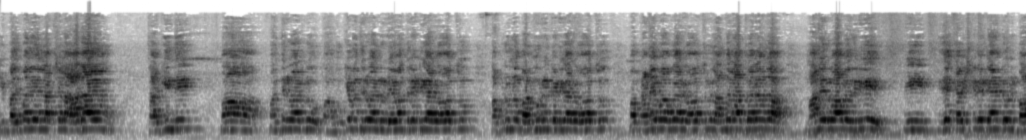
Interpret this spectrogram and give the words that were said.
ఈ పది పదిహేను లక్షల ఆదాయం తగ్గింది. మా మంత్రి వాళ్ళు మా ముఖ్యమంత్రి వాళ్ళు రేవంత్ రెడ్డి గారు కావచ్చు అప్పుడున్న బల్మూర్ వెంకట్ గారు కావచ్చు మా ప్రణయ్ బాబు గారు కావచ్చు వీళ్ళందరి ఆధ్వర్యంలో మానేరు బాబులో తిరిగి ఈ ఇదే కవిష్కి రెడ్డి అనేటువంటి బా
